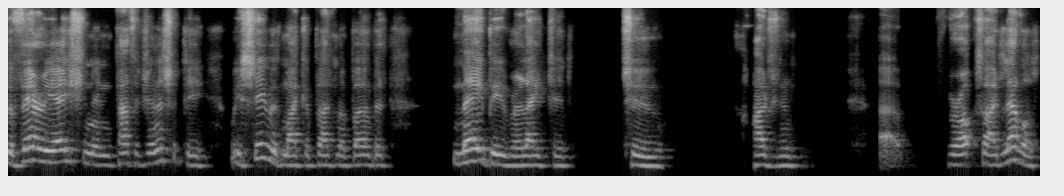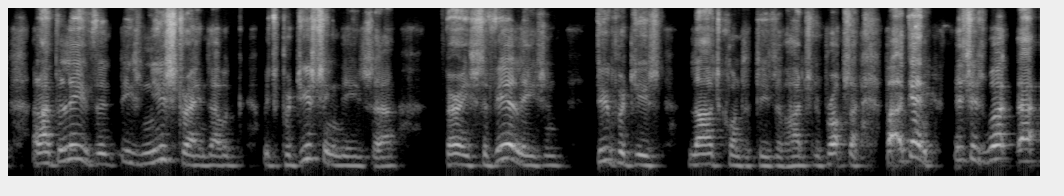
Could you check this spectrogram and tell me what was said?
the variation in pathogenicity we see with Mycoplasma bovis may be related to hydrogen uh, peroxide levels. And I believe that these new strains that were, which are producing these uh, very severe lesions do produce large quantities of hydrogen peroxide. But again, this is work that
